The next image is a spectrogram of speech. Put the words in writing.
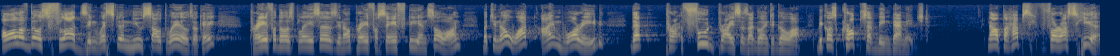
all of those floods in western New South Wales, okay? Pray for those places, you know, pray for safety and so on. But you know what? I'm worried that food prices are going to go up because crops have been damaged. Now, perhaps for us here,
